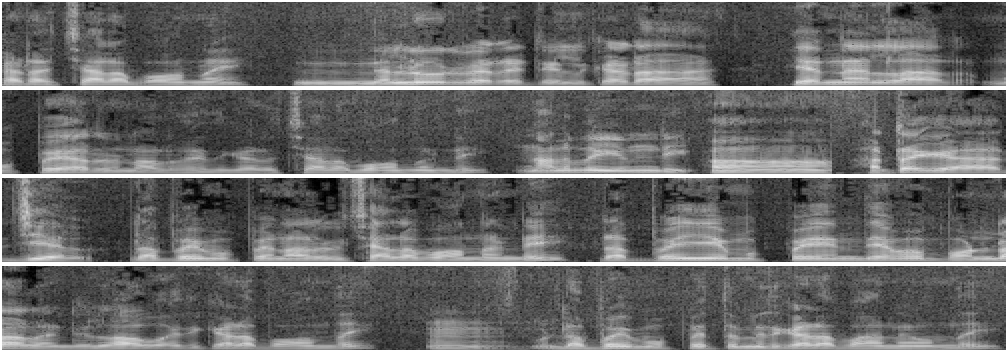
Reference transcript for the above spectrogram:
కాడ చాలా బాగున్నాయి. నెల్లూరు వెరైటీలు కాడ ఎన్ఎల్ఆర్ ముప్పై ఆరు నలభై ఐదు కాడ చాలా బాగుందండి. నలభై ఎనిమిది. అట్లాగే ఆర్జిఎల్ డెబ్బై ముప్పై నాలుగు చాలా బాగుందండి. డెబ్బై ముప్పై ఎనిమిది ఏమో బొండాలండి. లావు అది కాడ బాగుంది. డెబ్బై ముప్పై తొమ్మిది కాడ బాగానే ఉంది.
